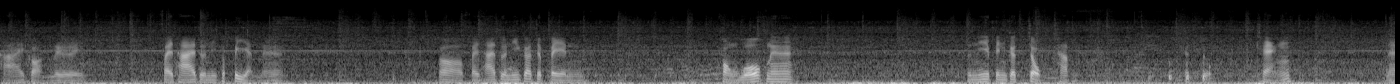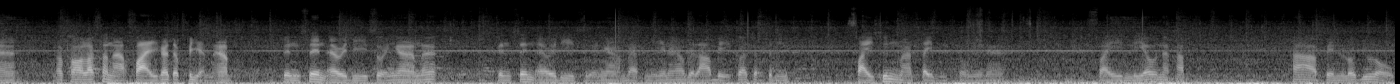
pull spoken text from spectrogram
ท้ายก่อนเลย ไฟท้ายตัวนี้ก็เปลี่ยนนะฮะก็ไฟท้ายตัวนี้ก็จะเป็นของโวกนะฮะ ตัวนี้เป็นกระจกครับ กระจกแข็งนะแล้วก็ลักษณะไฟก็จะเปลี่ยนนะครับ เป็นเส้น LED สวยงามนะ เป็นเส้น LED สวยงามแบบนี้นะครับเวลาเบรกก็จะเป็นไฟขึ้นมาเต็มตรงนี้นะ ไฟเลี้ยวนะครับ ถ้าเป็นรถยุโรป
